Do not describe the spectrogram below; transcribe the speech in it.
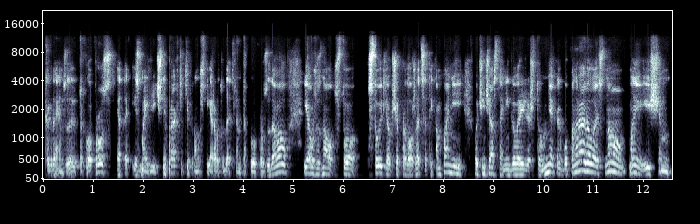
когда им задают такой вопрос, это из моей личной практики, потому что я работодателям такой вопрос задавал, я уже знал, что стоит ли вообще продолжать с этой компанией. Очень часто они говорили, что мне как бы понравилось, но мы ищем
